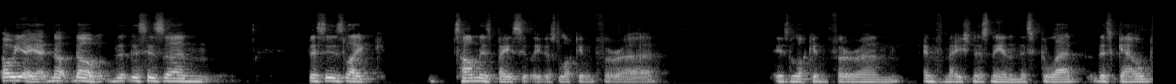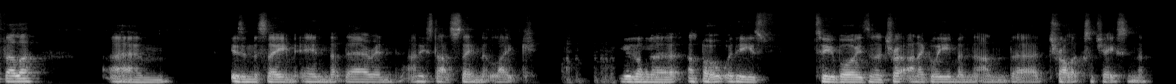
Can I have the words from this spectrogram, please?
Oh yeah, yeah. No, no. This is um, this is like Tom is basically just looking for uh, is looking for um information, isn't he? And then this Gleb, this Gelb fella, um, is in the same inn that they're in, and he starts saying that like he was on a, a boat with these two boys and a, tra- and a gleeman and uh, Trollocs are chasing them.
